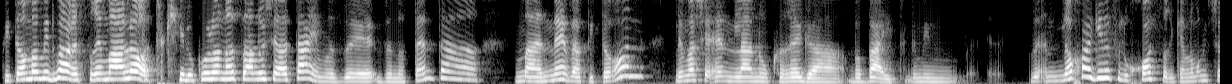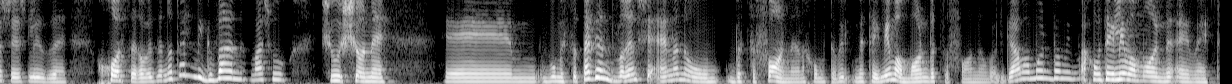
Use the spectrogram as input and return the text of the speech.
פתאום במדבר 20 מעלות, כאילו כולו נסענו שעתיים, אז זה, זה נותן את המענה והפתרון למה שאין לנו כרגע בבית, למין... זה, אני לא יכולה להגיד אפילו חוסר, כי אני לא מרגישה שיש לי איזה חוסר, אבל זה נותן מגוון, משהו שהוא שונה. אמ, והוא מספק גם דברים שאין לנו בצפון, אנחנו מטיילים המון בצפון, אבל גם המון, במדבר, אנחנו מטיילים המון, האמת.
